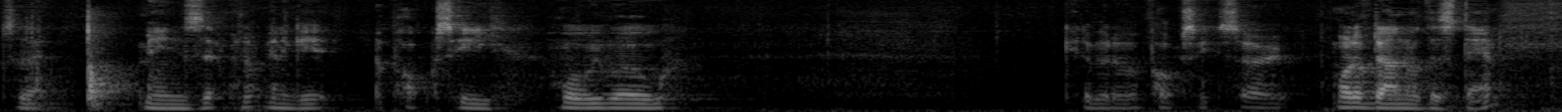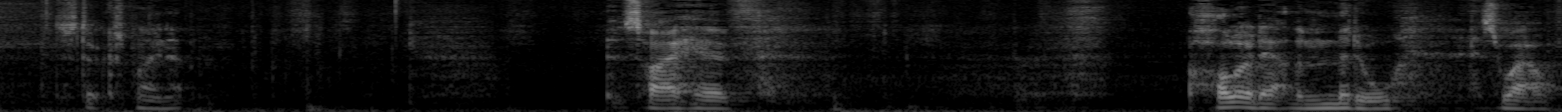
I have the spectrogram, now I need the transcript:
So that means that we're not going to get epoxy, or we will get a bit of epoxy. So what I've done with this dam, just to explain it. So I have hollowed out the middle as well.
